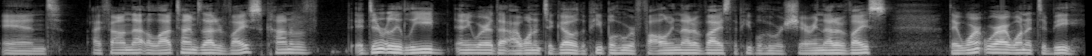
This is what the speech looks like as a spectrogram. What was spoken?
and I found that a lot of times that advice kind of it didn't really lead anywhere that I wanted to go. The people who were following that advice, the people who were sharing that advice, they weren't where I wanted to be.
